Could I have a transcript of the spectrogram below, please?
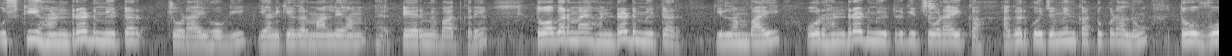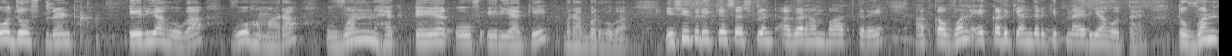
उसकी हंड्रेड मीटर चौड़ाई होगी। यानी कि अगर मान ले हम हेक्टेयर में बात करें तो अगर मैं हंड्रेड मीटर की लंबाई और 100 मीटर की चौड़ाई का अगर कोई ज़मीन का टुकड़ा लूँ तो वो जो स्टूडेंट एरिया होगा, वो हमारा वन हेक्टेयर ऑफ़ एरिया के बराबर होगा। इसी तरीके से स्टूडेंट अगर हम बात करें, आपका वन एकड़ के अंदर कितना एरिया होता है तो वन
